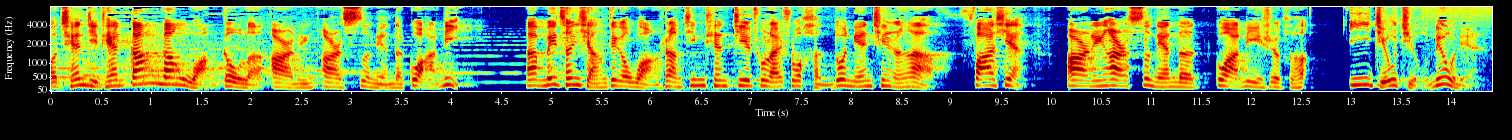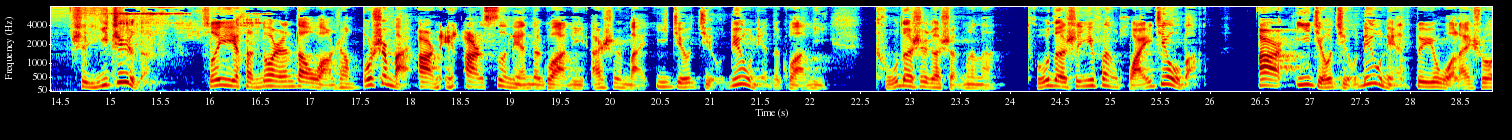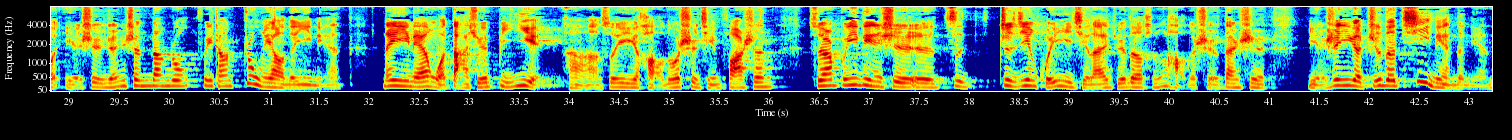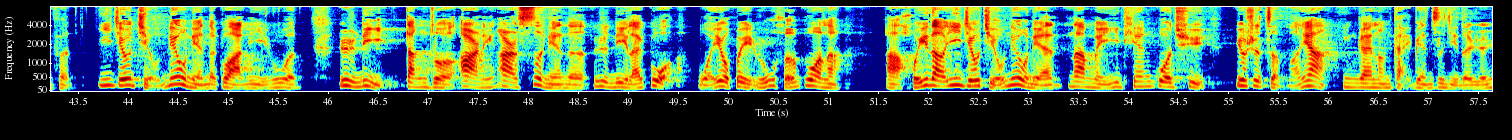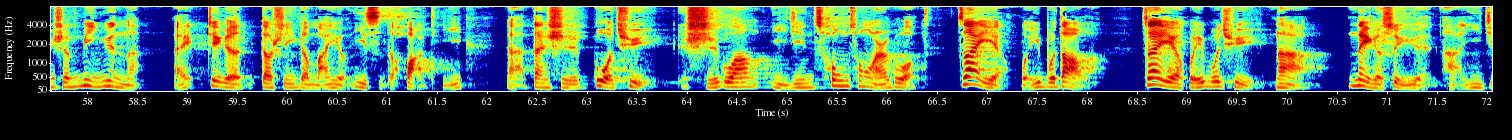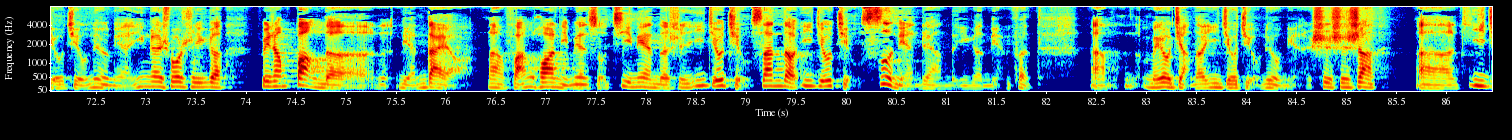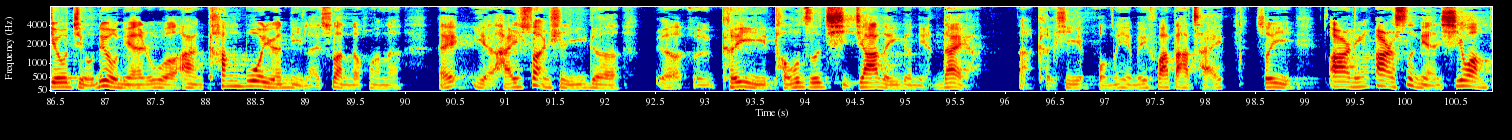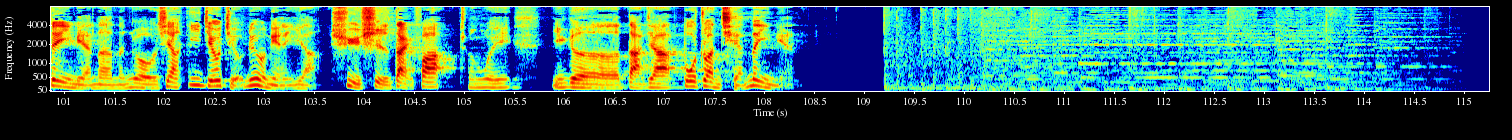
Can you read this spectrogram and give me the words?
我前几天刚刚网购了二零二四年的挂历，啊，没曾想这个网上今天接出来说，很多年轻人啊发现二零二四年的挂历是和一九九六年是一致的，所以很多人到网上不是买二零二四年的挂历，而是买一九九六年的挂历，图的是个什么呢？图的是一份怀旧吧。二一九九六年对于我来说也是人生当中非常重要的一年。那一年我大学毕业啊，所以好多事情发生。虽然不一定是至至今回忆起来觉得很好的事，但是也是一个值得纪念的年份。一九九六年的挂历，如果日历当做二零二四年的日历来过，我又会如何过呢？啊，回到一九九六年，那每一天过去。又是怎么样应该能改变自己的人生命运呢？哎，这个倒是一个蛮有意思的话题啊！但是过去时光已经匆匆而过，再也回不到了，再也回不去。那那个岁月啊，一九九六年应该说是一个非常棒的年代啊。那《繁花》里面所纪念的是一九九三到一九九四年这样的一个年份。啊，没有讲到一九九六年。事实上，呃，一九九六年如果按康波原理来算的话呢，哎，也还算是一个呃可以投资起家的一个年代啊。啊，可惜我们也没发大财。所以，二零二四年，希望这一年呢，能够像一九九六年一样蓄势待发，成为一个大家多赚钱的一年。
